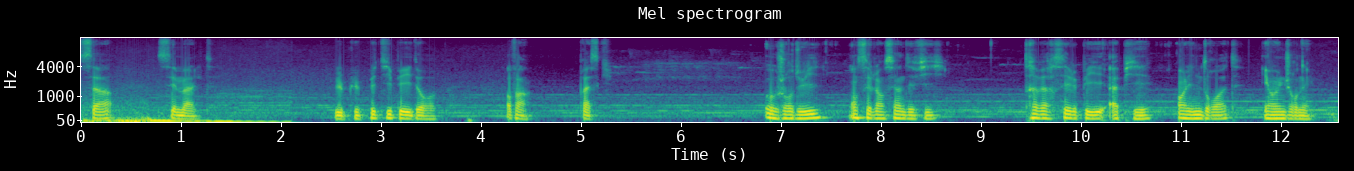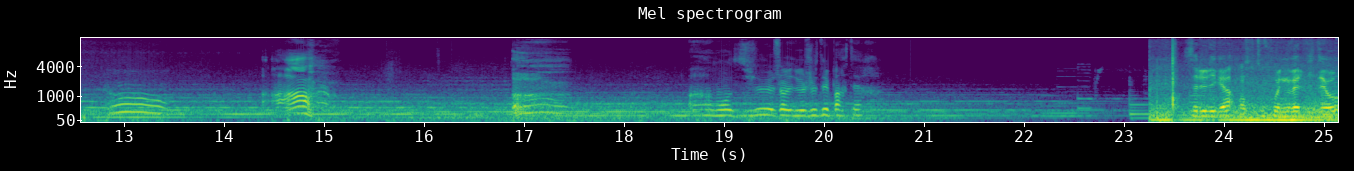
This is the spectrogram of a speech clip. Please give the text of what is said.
Ça, c'est Malte. Le plus petit pays d'Europe. Enfin, presque. Aujourd'hui, on s'est lancé un défi. Traverser le pays à pied, en ligne droite et en une journée. Oh mon dieu, j'ai envie de me jeter par terre. Salut les gars, on se retrouve pour une nouvelle vidéo.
